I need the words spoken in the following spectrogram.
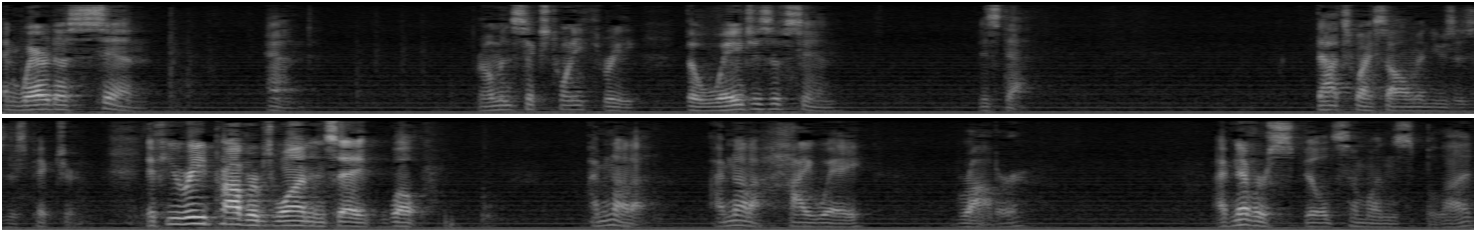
And where does sin end? Romans 6:23, the wages of sin is death. That's why Solomon uses this picture. If you read Proverbs 1 and say, "Well, I'm not a I'm not a highway robber. I've never spilled someone's blood."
